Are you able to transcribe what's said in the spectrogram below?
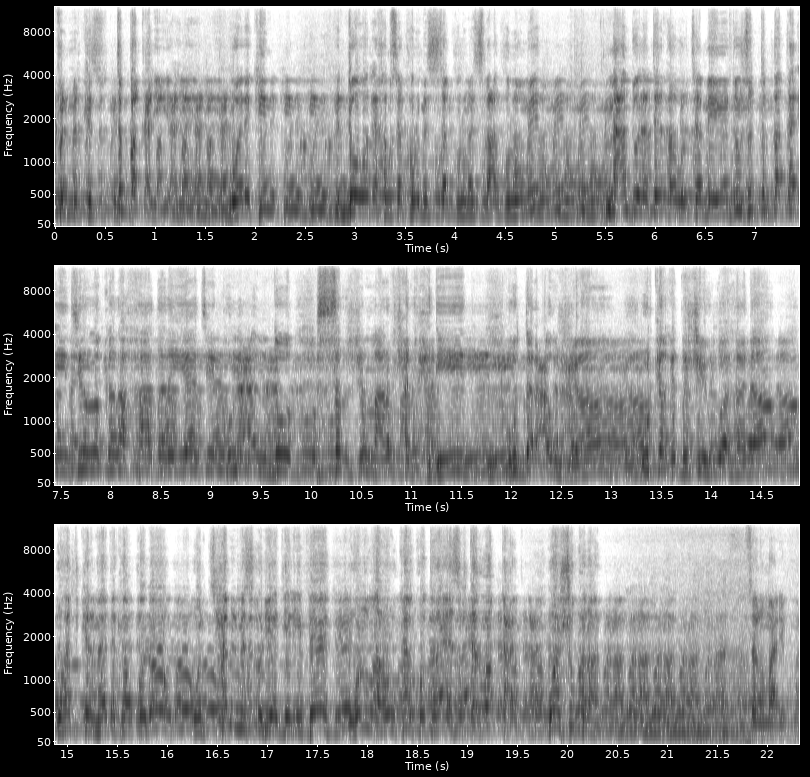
في المركز. تطبق علي يعني ولكن الدور اللي خمسة كلهم ستة كلهم سبعة كلهم ما عنده لا طريقه ولا تميز تطبق عليه. انت الوكالة الحضرية تيكون عنده السرج ما عرف شحال الحديد والدرعه وجهه والكاغد ماشي هو هذا. وهذا الكلام هذا كنقولوا ونتحمل المسؤولية ديالي فيه. والله كان كنت رئيس حتى نوقع وشكرا السلام عليكم.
